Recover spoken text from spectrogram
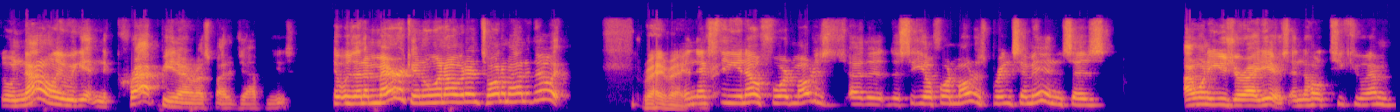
going, not only are we getting the crap beat out of us by the Japanese, it was an American who went over there and taught them how to do it. Right, right. And next thing you know, Ford Motors, uh, the, the CEO of Ford Motors brings him in and says, I want to use your ideas. And the whole TQM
